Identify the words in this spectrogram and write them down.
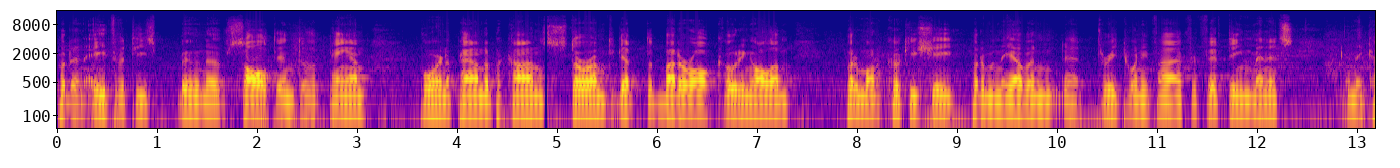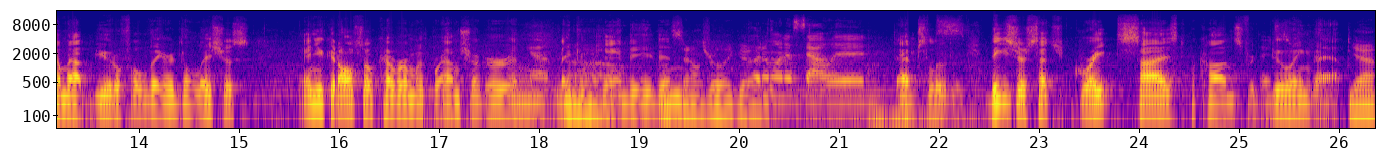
put an eighth of a teaspoon of salt into the pan, pour in a pound of pecans, stir them to get the butter all coating all of them, put them on a cookie sheet, put them in the oven at 325 for 15 minutes, and they come out beautiful. They are delicious. And you can also cover them with brown sugar and Yeah. make them candied that and sounds really good. Put them on a salad. Absolutely. These are such great sized pecans for They're just doing that. Yeah,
